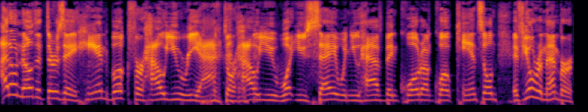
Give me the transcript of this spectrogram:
I don't know that there's a handbook for how you react or how you what you say when you have been quote unquote canceled. If you'll remember,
